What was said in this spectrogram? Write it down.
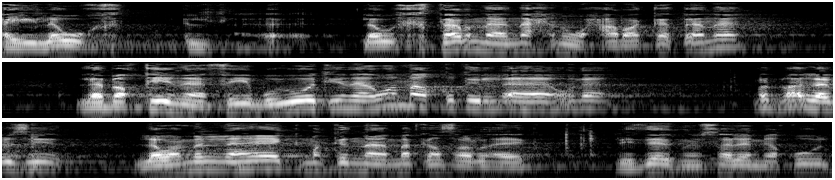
أي لو لو اخترنا نحن حركتنا لبقينا في بيوتنا وما قتلنا هؤلاء مثل ما هلا بيصير. لو عملنا هيك ما كنا ما كان صار هيك. لذلك النبي صلى الله عليه وسلم يقول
